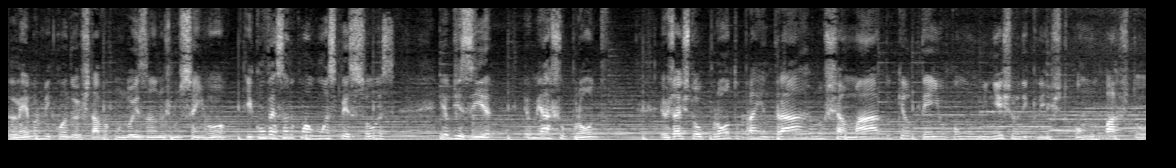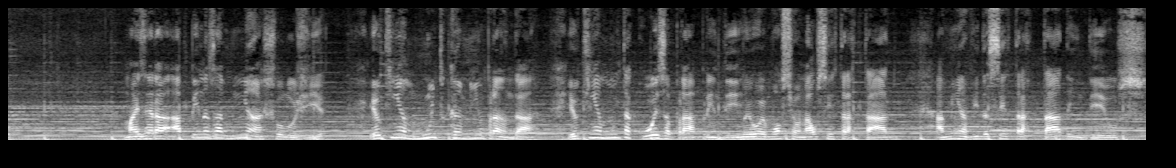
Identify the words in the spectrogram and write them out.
Lembro-me quando eu estava com dois anos no Senhor e conversando com algumas pessoas, eu dizia: Eu me acho pronto, eu já estou pronto para entrar no chamado que eu tenho como ministro de Cristo, como pastor. Mas era apenas a minha axiologia. Eu tinha muito caminho para andar, eu tinha muita coisa para aprender, meu emocional ser tratado, a minha vida ser tratada em Deus,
